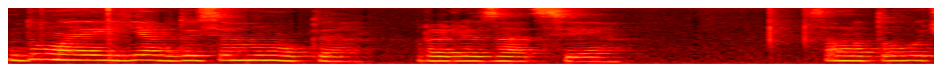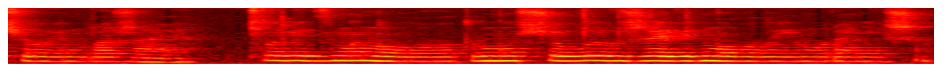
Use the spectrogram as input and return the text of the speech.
Думає, як досягнути реалізації саме того, чого він бажає. Чоловік з минулого, тому що ви вже відмовили йому раніше.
